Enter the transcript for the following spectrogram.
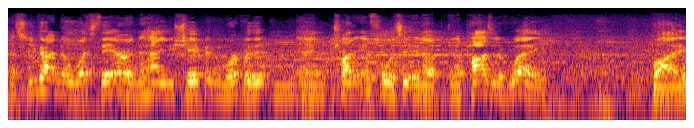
And so you gotta know what's there and how you shape it and work with it and, and try to influence it in a, in a positive way by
